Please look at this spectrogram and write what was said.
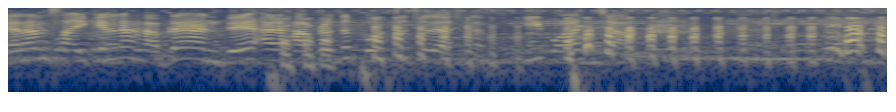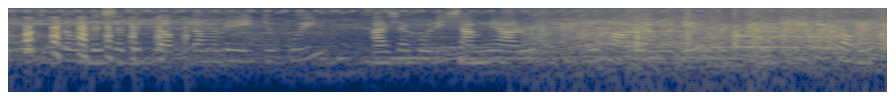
গেলাম সাইকেল না, হাবড়ায় আনতে, আর হাবড়াতে পড়তে চলে আসলাম। কি বলার চাপ? তোমাদের সাথে ব্লগটা আমাদের এইটুকুই। আশা করি সামনে আরও ভিডিও পাবে আমাদের।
